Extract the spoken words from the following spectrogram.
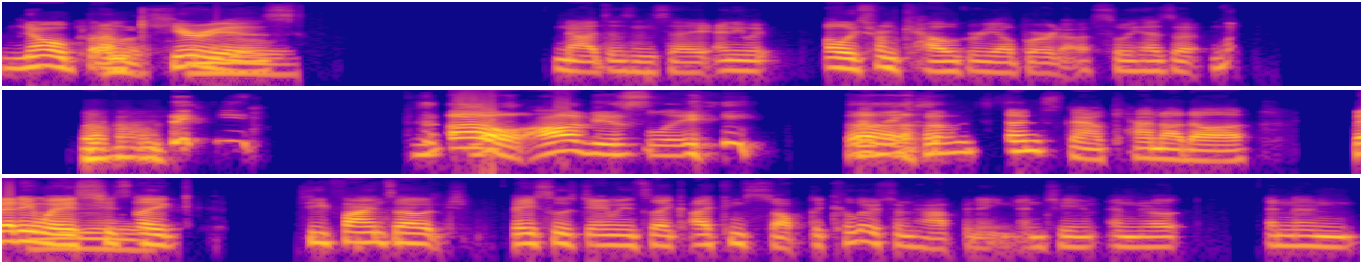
No, but I'm Promise, curious. No, it doesn't say. Anyway, oh, he's from Calgary, Alberta, so he has a. oh, obviously. That makes so much sense now, Canada. But anyways, she's Mm. like, she finds out. Basically, Jamie's like, I can stop the killers from happening, and Jamie and uh, and then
